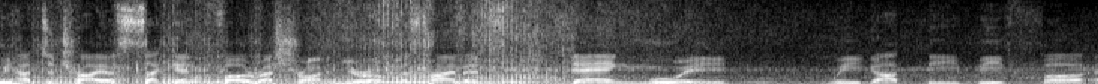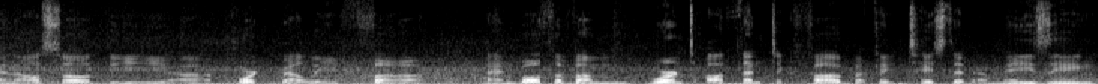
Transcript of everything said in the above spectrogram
We had to try a second pho restaurant in Europe. This time it's Dang Muoi. We got the beef pho and also the uh, pork belly pho. And both of them weren't authentic pho, but they tasted amazing.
